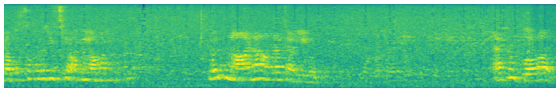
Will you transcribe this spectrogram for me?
ব্যবস্থা করে দিচ্ছি, আমি আমার বলুন না না আমরা চালিয়ে দেব এত গরজ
